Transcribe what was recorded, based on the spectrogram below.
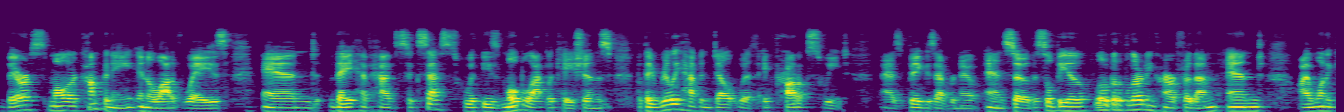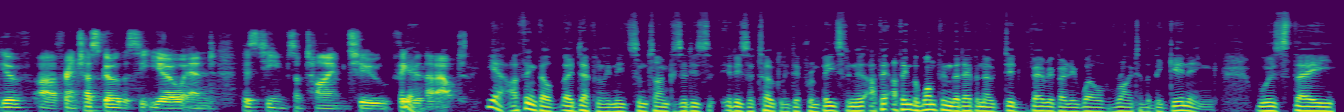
they're a smaller company in a lot of ways, and they have had success with these mobile applications, but they really haven't dealt with a product suite as big as Evernote. And so this will be a little bit of a learning curve for them. And I want to give uh, Francesco, the CEO, and his team some time to figure Yeah. that out. Yeah, I think they'll they definitely need some time because it is it is a totally different beast. And I think I think the one thing that Evernote did very very well right at the beginning was they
